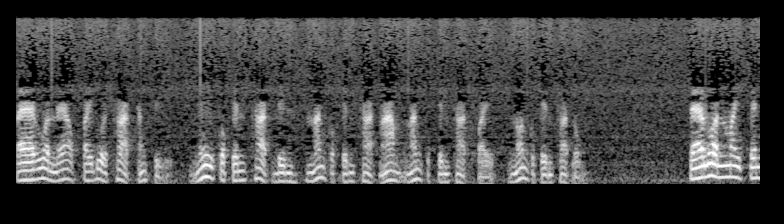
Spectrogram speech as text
แต่ร่วนแล้วไปด้วยธาตุทั้งสี่นี่ก็เป็นธาตุดิน นั่นก็เป็นธาตุน้ำนั่นก็เป็นธาตุไฟนั่นก็เป็นธาตุลมแต่ล้วนไม่เป็น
